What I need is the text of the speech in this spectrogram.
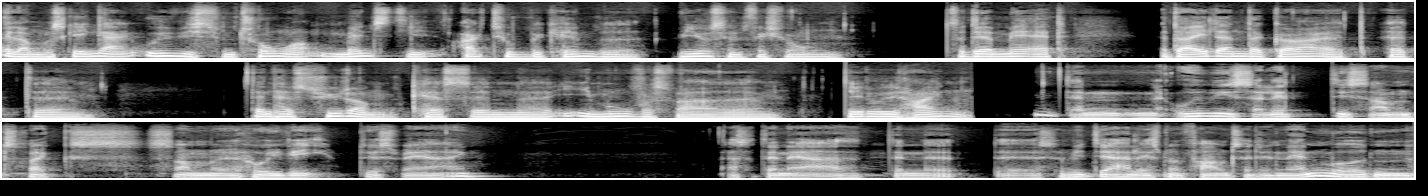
eller måske ikke engang udviste symptomer, mens de aktivt bekæmpede virusinfektionen. Så det med, at, at der er et eller andet, der gør, at, at øh, den her sygdom kan sende øh, immunforsvaret øh, lidt ud i hegnen. Den udviser lidt de samme tricks som øh, HIV, desværre, ikke? Altså, den er, den, øh, øh, så vidt jeg har læst mig frem til, den anden måde, den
